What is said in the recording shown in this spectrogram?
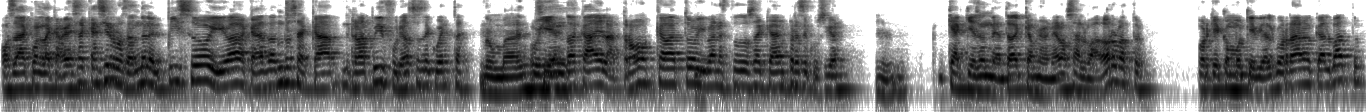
O sea, con la cabeza casi rozando en el piso, iba acá dándose acá rápido y furioso, se cuenta. No manches. Huyendo acá de la troca, vato, iban estos dos acá en persecución. Ujú. Que aquí es donde entra el camionero Salvador, vato. Porque como que vio algo raro acá al vato.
